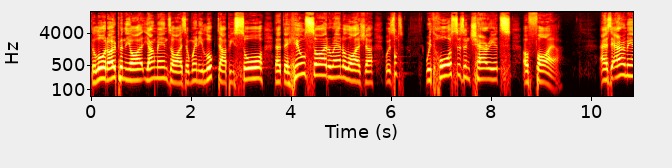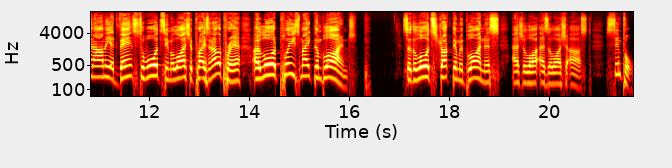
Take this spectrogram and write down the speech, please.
The Lord opened the eye, young man's eyes, and when he looked up, he saw that the hillside around Elijah was filled with horses and chariots of fire. As the Aramean army advanced towards him, Elisha prays another prayer, O Lord, please make them blind. So the Lord struck them with blindness as, as Elisha asked. Simple.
